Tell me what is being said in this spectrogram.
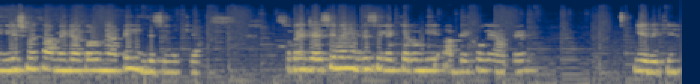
इंग्लिश में था, मैं क्या करूँ यहाँ पे? हिंदी सिलेक्ट किया. सो फ्रेंड जैसे मैं हिंदी सिलेक्ट करूँगी, आप देखोगे यहाँ पे, ये देखिए.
